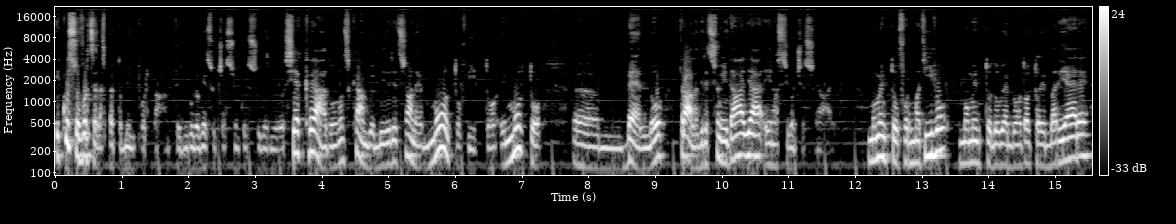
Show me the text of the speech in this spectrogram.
E questo forse è l'aspetto più importante di quello che è successo in questo periodo. Si è creato uno scambio bidirezionale molto fitto e molto ehm, bello tra la direzione Italia e i nostri concessionari. Un momento formativo, un momento dove abbiamo tolto le barriere,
